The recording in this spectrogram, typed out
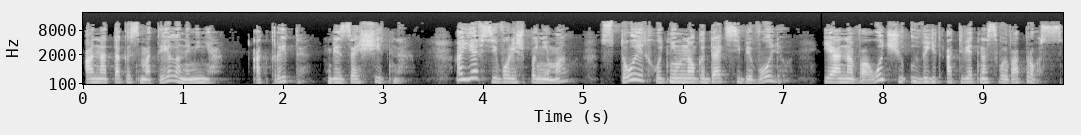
Она так и смотрела на меня, открыто, беззащитно. А я всего лишь понимал, стоит хоть немного дать себе волю, и она воочию увидит ответ на свой вопрос.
